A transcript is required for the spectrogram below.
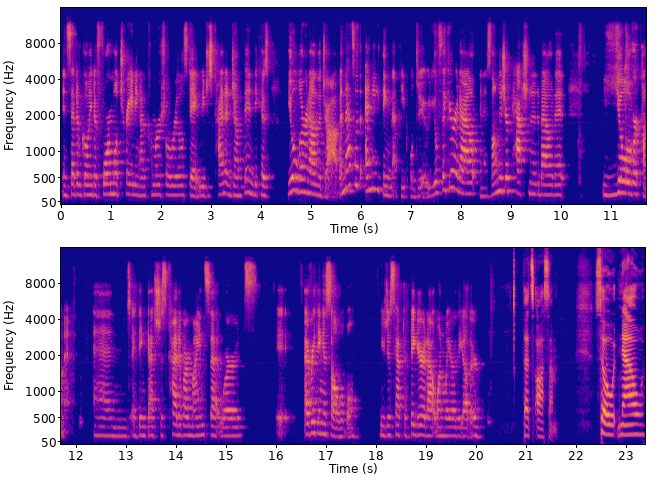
instead of going to formal training on commercial real estate, we just kind of jump in because you'll learn on the job. And that's with anything that people do. You'll figure it out. And as long as you're passionate about it you'll overcome it. And I think that's just kind of our mindset where it's it, everything is solvable. You just have to figure it out one way or the other. That's awesome. So now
